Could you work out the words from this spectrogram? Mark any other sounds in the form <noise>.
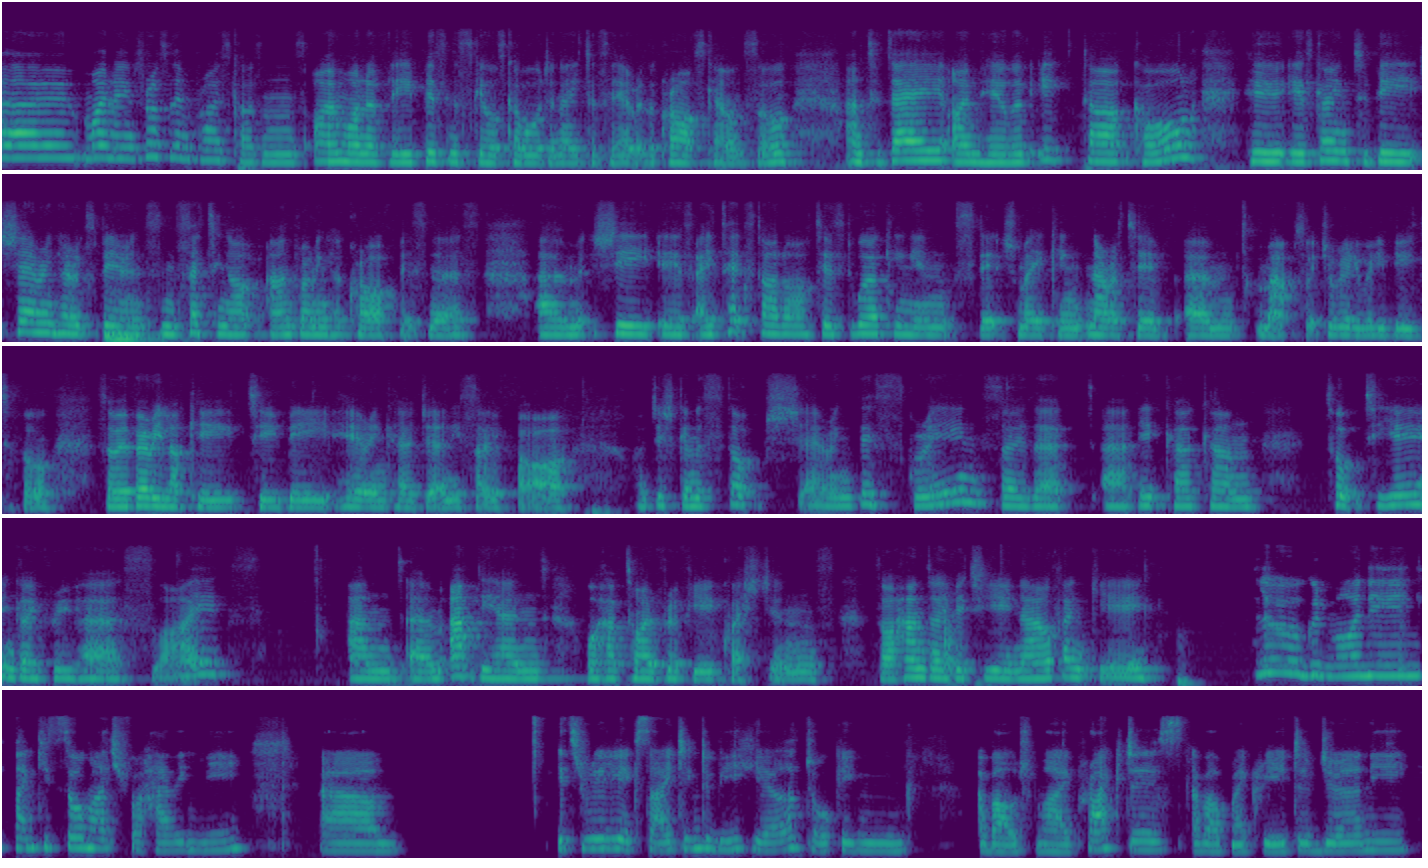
Hello, my name is Rosalind Price Cousins. I'm one of the business skills coordinators here at the Crafts Council. And today I'm here with Ekta Kaul, who is going to be sharing her experience in setting up and running her craft business. Um, she is a textile artist working in stitch, making narrative um, maps, which are really, really beautiful. So we're very lucky to be hearing her journey so far. I'm just going to stop sharing this screen so that uh, Ekta can talk to you and go through her slides. And um, at the end, we'll have time for a few questions. So I'll hand over to you now. Thank you. Hello, good morning. Thank you so much for having me. Um, it's really exciting to be here talking about my practice, about my creative journey.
